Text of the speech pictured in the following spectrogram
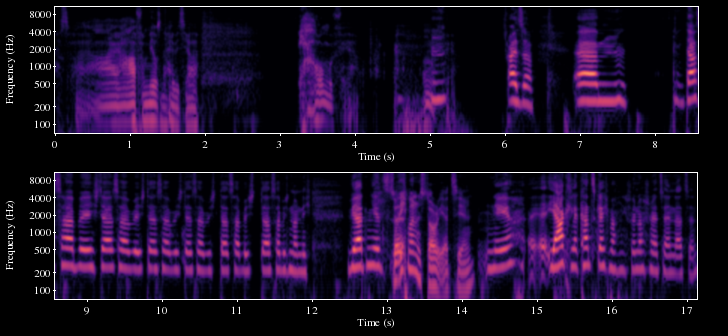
Das war, ja, von mir aus ein halbes Jahr. Ja, ungefähr. Ungefähr. Also, ähm, das habe ich, das habe ich, das habe ich, das habe ich, das habe ich, das habe ich noch nicht. Wir hatten jetzt. Soll ich mal eine Story erzählen? Nee, äh, ja, klar, kannst gleich machen. Ich will noch schnell zu Ende erzählen.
